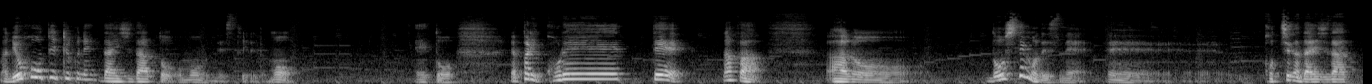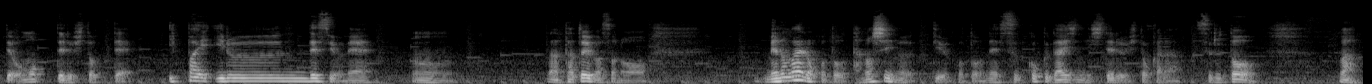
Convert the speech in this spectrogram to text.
まあ、両方結局ね、大事だと思うんですけれども、えっ、ー、と、やっぱりこれって、なんか、あの、どうしてもですね、えー、こっちが大事だって思ってる人っていっぱいいるんですよね。うん、例えばその目の前のことを楽しむっていうことをねすっごく大事にしてる人からするとま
